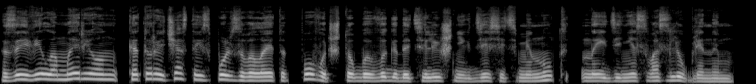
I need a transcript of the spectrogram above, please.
заявила Мэрион, которая часто использовала этот повод, чтобы выгадать лишних 10 минут наедине с возлюбленным.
